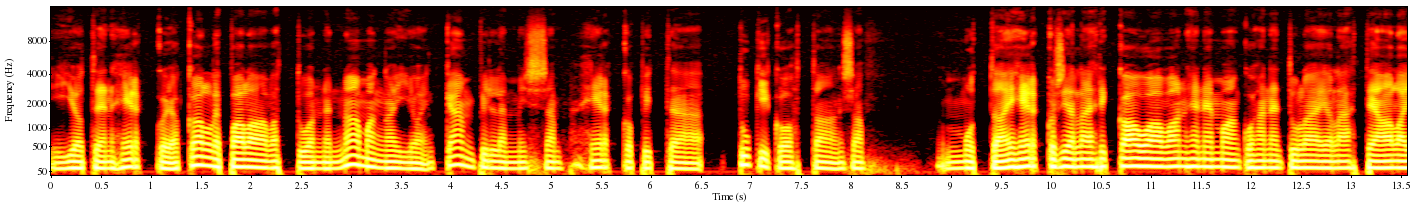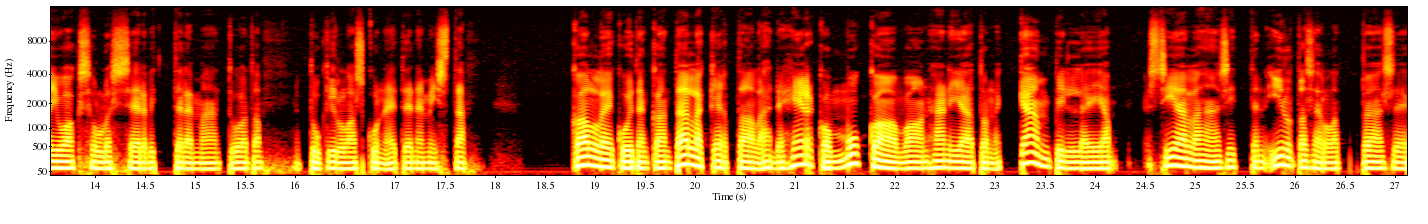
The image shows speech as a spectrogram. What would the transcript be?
joten Herkko ja Kalle palaavat tuonne Naamanganjoen kämpille, missä Herkko pitää tukikohtaansa – mutta ei Herkko siellä ehdi kauaa vanhenemaan, kun hänen tulee jo lähteä alajuoksulle selvittelemään tuota tukilaskun etenemistä. Kalle ei kuitenkaan tällä kertaa lähde Herkon mukaan, vaan hän jää tonne kämpille ja siellä hän sitten iltasella pääsee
